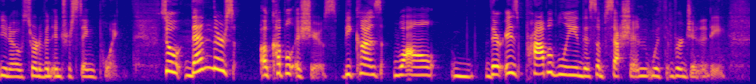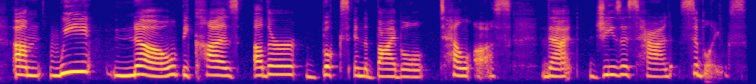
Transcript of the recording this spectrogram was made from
you know sort of an interesting point. So then there's a couple issues because while there is probably this obsession with virginity, um, we know because other books in the Bible tell us that Jesus had siblings.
